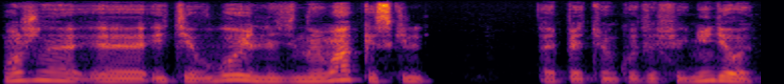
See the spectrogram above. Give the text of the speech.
Можно э, идти в бой, ледяной маг и скелет... Опять он какую-то фигню делает.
